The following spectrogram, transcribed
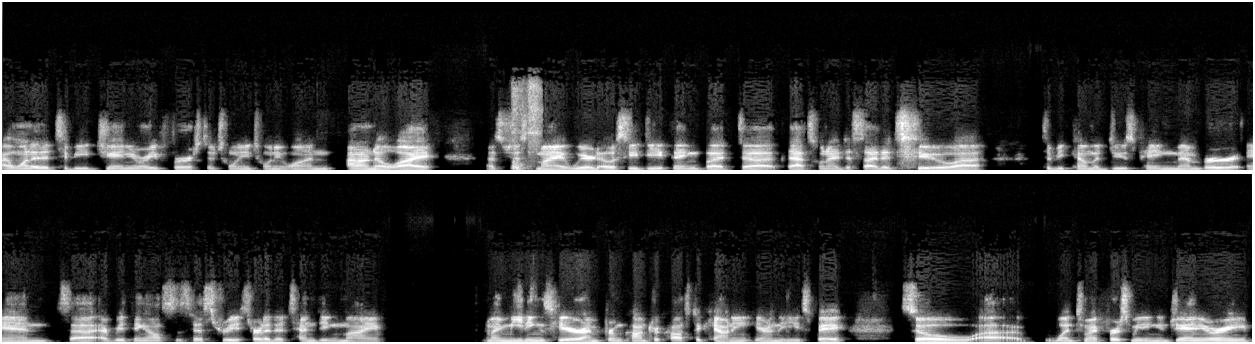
I wanted it to be January 1st of 2021. I don't know why. That's just my weird OCD thing, but uh, that's when I decided to uh, to become a dues paying member, and uh, everything else is history. Started attending my my meetings here. I'm from Contra Costa County here in the East Bay, so uh, went to my first meeting in January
